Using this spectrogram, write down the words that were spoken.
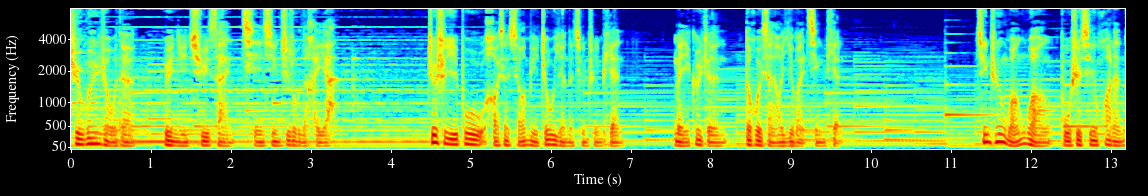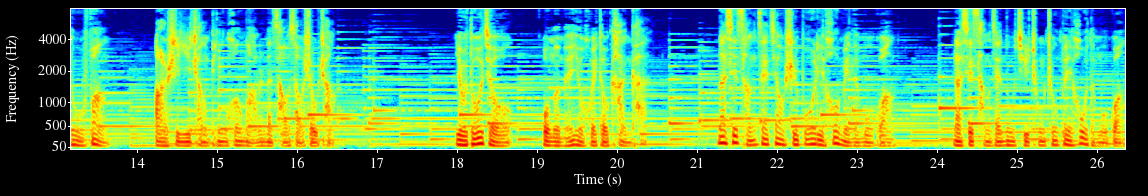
是温柔的为你驱散前行之路的黑暗。这是一部好像小米粥一样的青春片，每个人都会想要一碗清甜。青春往往不是鲜花的怒放，而是一场兵荒马乱的草草收场。有多久，我们没有回头看看那些藏在教室玻璃后面的目光，那些藏在怒气冲冲背后的目光，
